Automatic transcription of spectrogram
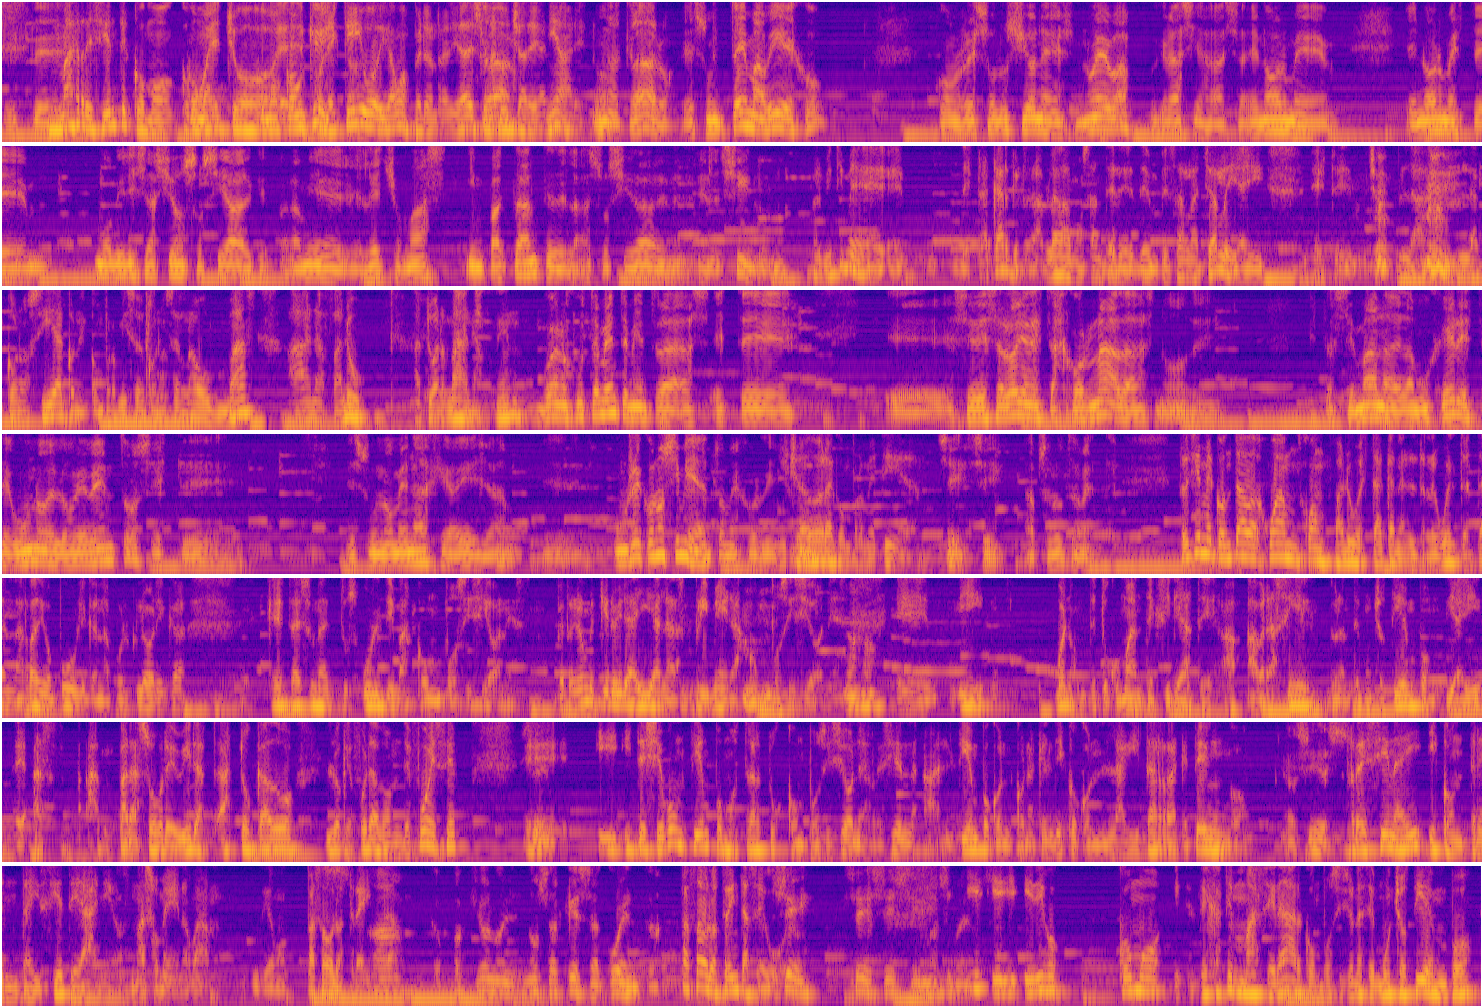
Este, más reciente como, como, hecho como eh, colectivo, digamos, pero en realidad es una lucha de Añares. ¿no? claro, es un tema viejo, con resoluciones nuevas, gracias a esa enorme, enorme este, movilización social, que para mí es el hecho más impactante de la sociedad en, el siglo. ¿no? Permitime eh, destacar que lo hablábamos antes de, empezar la charla y ahí este, yo la, conocía con el compromiso de conocerla aún más a Ana Falú, a tu hermana. ¿eh? Bueno, justamente mientras este, eh, se desarrollan estas jornadas, ¿no? De esta Semana de la Mujer, este, uno de los eventos este, es un homenaje a ella, eh, un reconocimiento, mejor dicho. Luchadora comprometida. Sí, sí, absolutamente. Recién me contaba Juan, Juan Falú está acá en el revuelto, está en la radio pública, en la folclórica, que esta es una de tus últimas composiciones. Pero yo me quiero ir ahí a las primeras composiciones. Eh, y bueno, de Tucumán te exiliaste a, Brasil durante mucho tiempo y ahí eh, para sobrevivir has, tocado lo que fuera donde fuese. Eh, y, te llevó un tiempo mostrar tus composiciones, recién al tiempo con, con aquel disco con la guitarra que tengo. Así es. Recién ahí y con 37 años, más o menos, va digamos, pasado los 30. Ah, capaz que yo no, saqué esa cuenta. Pasado los 30 seguro. Sí, sí, sí, sí, más o menos. Y, digo, ¿cómo dejaste macerar composiciones de mucho tiempo?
